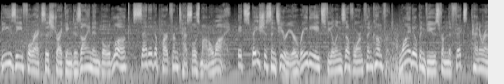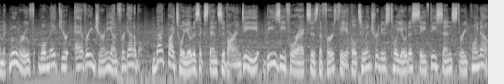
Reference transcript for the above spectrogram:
BZ4X's striking design and bold look set it apart from Tesla's Model Y. Its spacious interior radiates feelings of warmth and comfort. Wide-open views from the fixed panoramic moonroof will make your every journey unforgettable. Backed by Toyota's extensive R&D, BZ4X is the first vehicle to introduce Toyota's Safety Sense 3.0,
